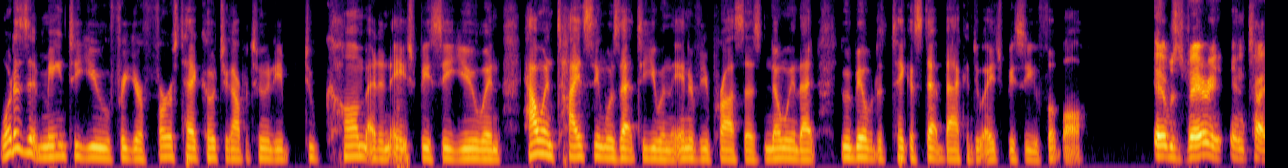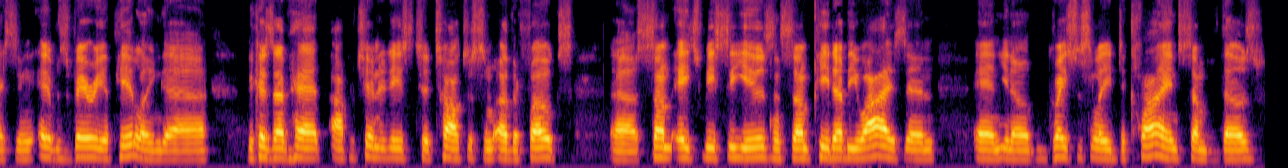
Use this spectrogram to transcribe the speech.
What does it mean to you for your first head coaching opportunity to come at an HBCU, and how enticing was that to you in the interview process, knowing that you would be able to take a step back and do HBCU football? It was very enticing. It was very appealing uh, because I've had opportunities to talk to some other folks, uh, some HBCUs and some PWIs, and and you know graciously declined some of those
